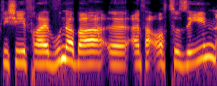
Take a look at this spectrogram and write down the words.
Klischeefrei wunderbar äh, einfach auch zu sehen.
